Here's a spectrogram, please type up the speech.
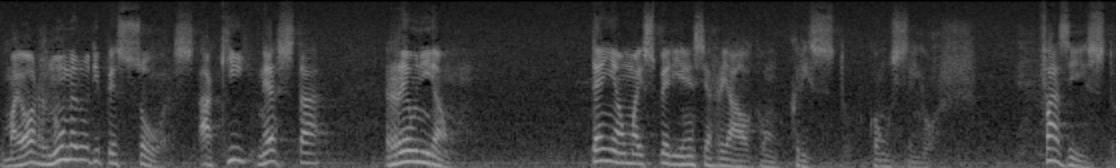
o maior número de pessoas aqui nesta reunião tenha uma experiência real com Cristo, com o Senhor. Faze isto,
